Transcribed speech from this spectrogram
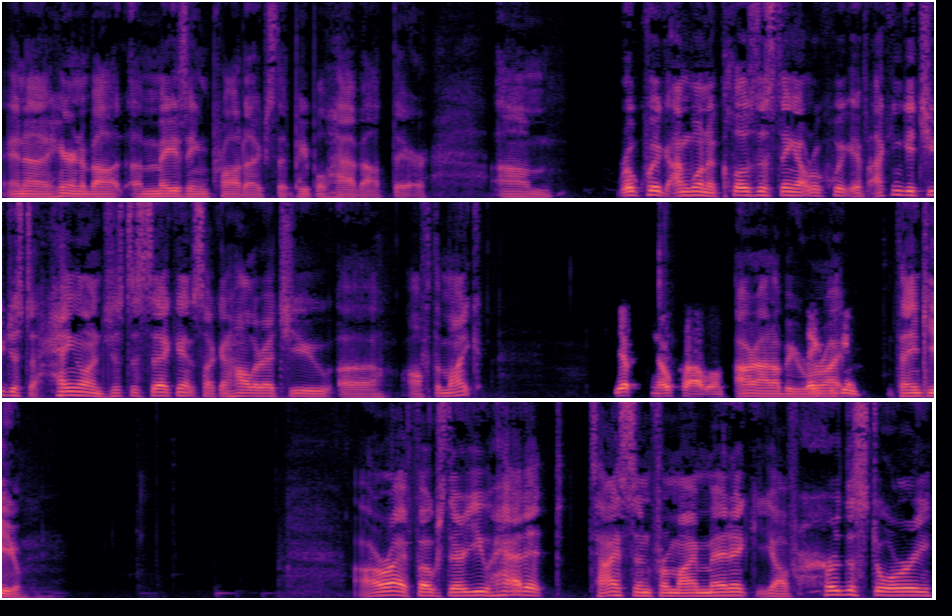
and uh, hearing about amazing products that people have out there. Um, real quick, I'm going to close this thing out real quick. If I can get you just to hang on just a second, so I can holler at you uh, off the mic. Yep, no problem. All right, I'll be Thanks right. Again. Thank you. All right, folks, there you had it. Tyson from My Medic. Y'all have heard the story.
